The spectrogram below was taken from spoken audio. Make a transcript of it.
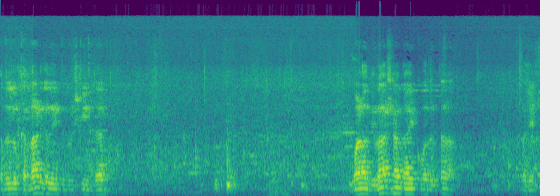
ಅದರಲ್ಲೂ ಕರ್ನಾಟಕದ ದೃಷ್ಟಿಯಿಂದ ಬಹಳ ನಿರಾಶಾದಾಯಕವಾದಂಥ ಬಜೆಟ್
